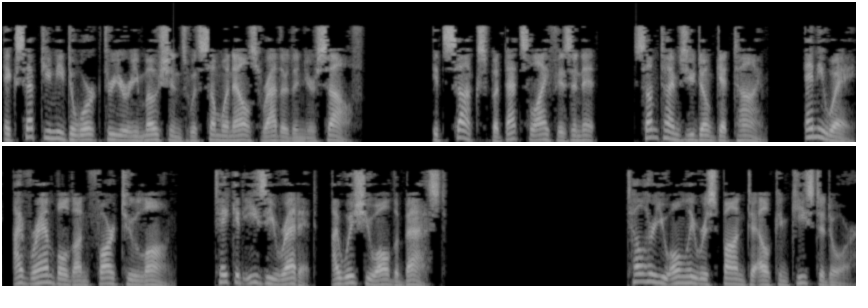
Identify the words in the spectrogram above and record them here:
Except you need to work through your emotions with someone else rather than yourself. It sucks but that's life isn't it? Sometimes you don't get time. Anyway, I've rambled on far too long. Take it easy Reddit, I wish you all the best. Tell her you only respond to El Conquistador.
